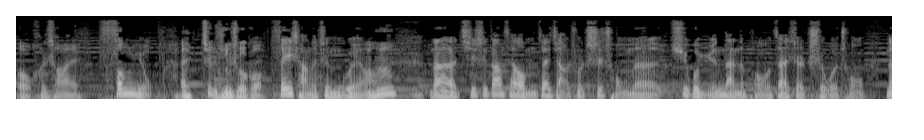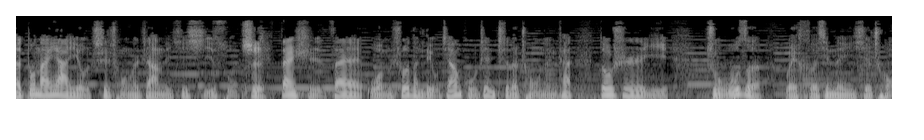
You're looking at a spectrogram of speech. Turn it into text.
哦，很少哎。蜂蛹，哎，这个听说过，非常的珍贵哦。嗯那其实刚才我们在讲说吃虫呢，去过云南的朋友在这儿吃过虫，那东南亚也有吃虫的这样的一些习俗。是，但是在我们说的柳江古镇吃的虫呢，你看都是以竹子为核心的一些虫，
